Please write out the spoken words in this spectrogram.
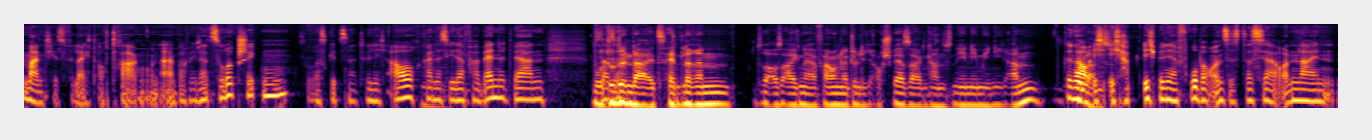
manches vielleicht auch tragen und einfach wieder zurückschicken. Sowas gibt es natürlich auch, kann mhm. es wieder verwendet werden. Wo also, du denn da als Händlerin so aus eigener Erfahrung natürlich auch schwer sagen kannst, nee, nehme ich nicht an. Genau, ich, ich, hab, ich bin ja froh, bei uns ist das ja online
